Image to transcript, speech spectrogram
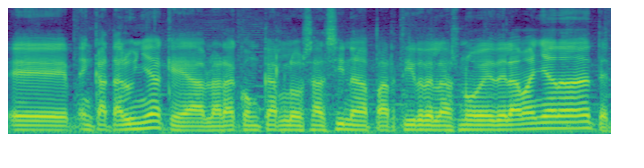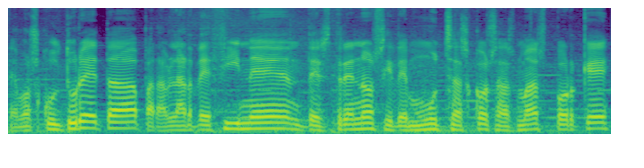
eh, en Cataluña, que hablará con Carlos Alsina a partir de las 9 de la mañana. Tenemos cultureta para hablar de cine, de estrenos y de muchas cosas más, porque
